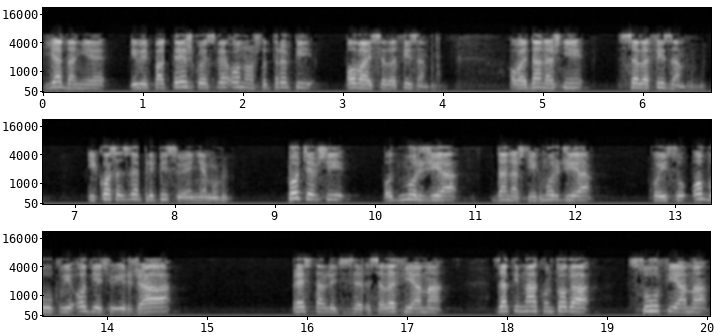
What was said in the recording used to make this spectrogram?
jadan je ili pak teško je sve ono što trpi ovaj selefizam. Ovaj današnji selefizam. I ko se sve pripisuje njemu. Počevši od murđija, današnjih murđija, koji su obukli odjeću irđa, predstavljajući se selefijama, zatim nakon toga sufijama,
